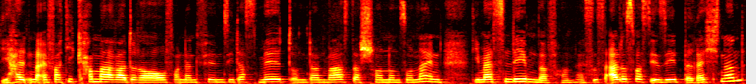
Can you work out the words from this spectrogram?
die halten einfach die Kamera drauf und dann filmen sie das mit und dann war es das schon und so. Nein, die meisten leben davon. Es ist alles, was ihr seht, berechnend.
